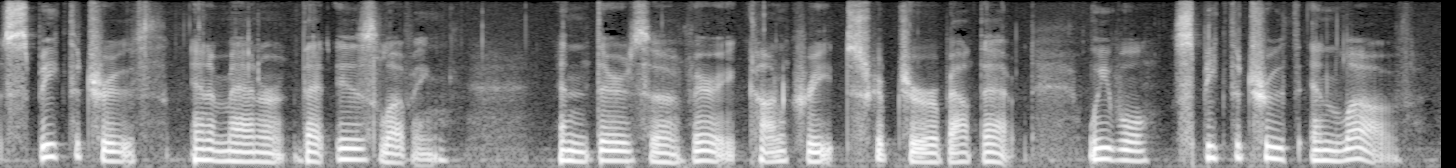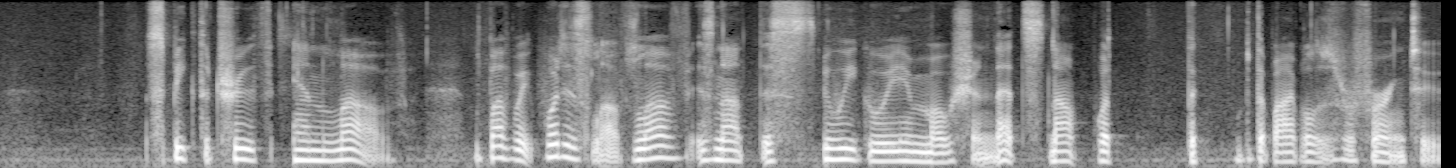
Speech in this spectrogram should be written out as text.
speak the truth in a manner that is loving. And there's a very concrete scripture about that. We will speak the truth in love. Speak the truth in love. By the way, what is love? Love is not this ooey gooey emotion. That's not what the the Bible is referring to.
